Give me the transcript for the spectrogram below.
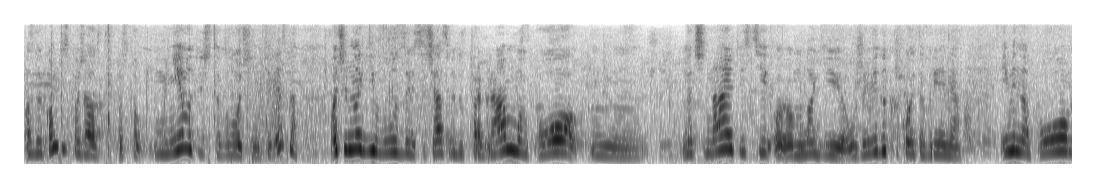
познакомьтесь, пожалуйста, просто мне вот лично было очень интересно. Очень многие вузы сейчас ведут программы по, м, начинают вести, э, многие уже ведут какое-то время, именно по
